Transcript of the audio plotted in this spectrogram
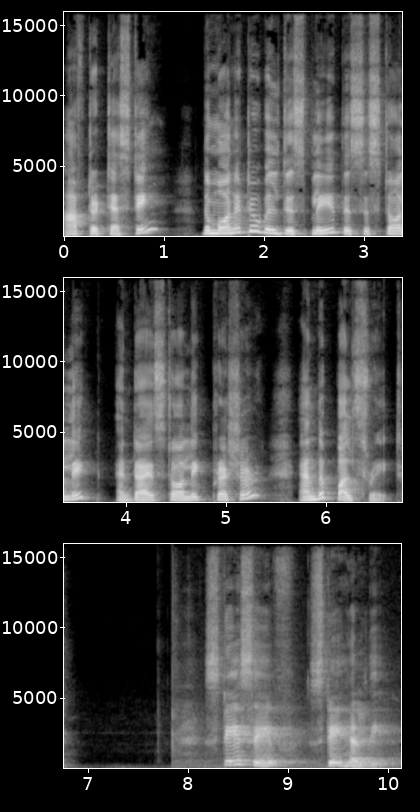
After testing, the monitor will display the systolic and diastolic pressure and the pulse rate. Stay safe, stay healthy.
